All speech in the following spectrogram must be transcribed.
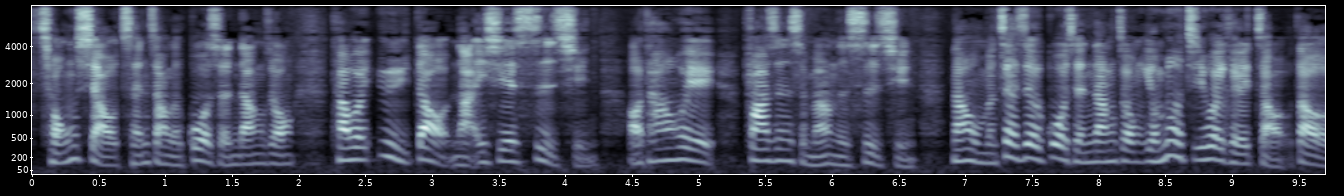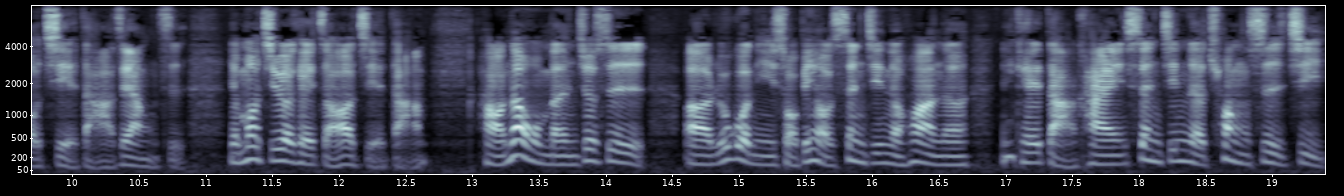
从小成长的过程当中，他会遇到哪一些事情哦，他会发生什么样的事情？那我们在这个过程当中有没有机会可以找到解答？这样子有没有机会可以找到解答？好，那我们就是呃，如果你手边有圣经的话呢，你可以打开圣经的创世纪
